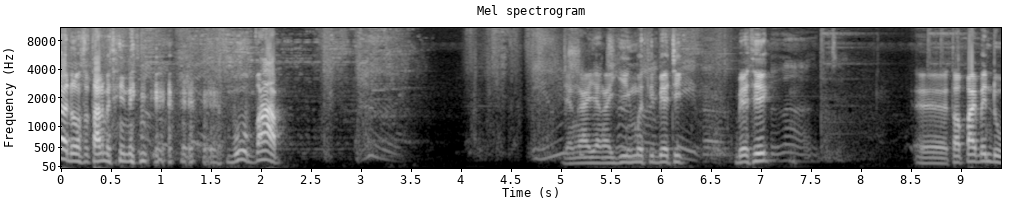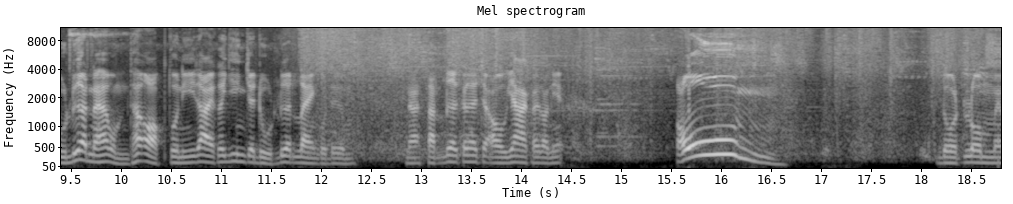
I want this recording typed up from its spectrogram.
อโดนสตันไปทีนึงบูบบ้าบยังไงยังไงยิงมาที่เบทิกเบทิกเอ่อต่อไปเป็นดูดเลือดนะครับผมถ้าออกตัวนี้ได้ก็ยิ่งจะดูดเลือดแรงกว่าเดิมนะตัดเลือดก็น่าจะเอายากแล้วตอนนี้ตูมโดดลมไหม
